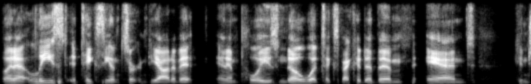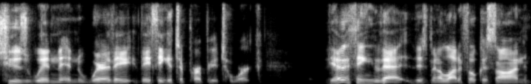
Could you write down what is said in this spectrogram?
But at least it takes the uncertainty out of it, and employees know what's expected of them and can choose when and where they, they think it's appropriate to work. The other thing that there's been a lot of focus on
